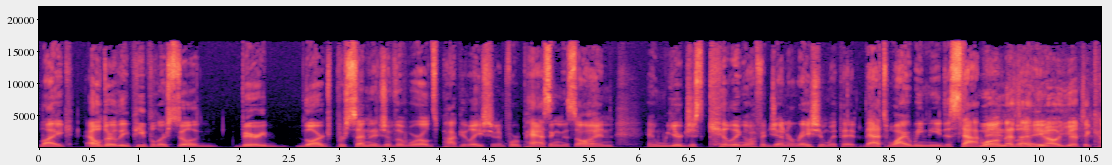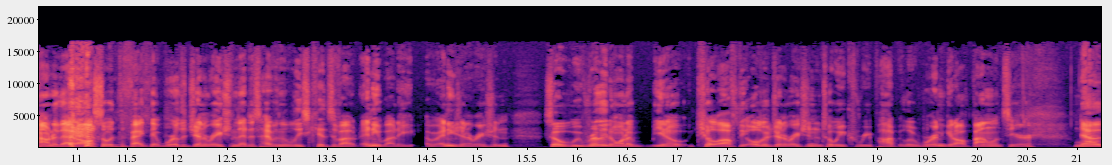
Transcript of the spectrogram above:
like elderly people are still a very large percentage of the world's population. If we're passing this on and we are just killing off a generation with it, that's why we need to stop Well, it. and that's Like, you know you have to counter that also with the fact that we're the generation that is having the least kids about anybody of any generation. So we really don't want to you know kill off the older generation until we can repopulate. We're gonna get off balance here. Now,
